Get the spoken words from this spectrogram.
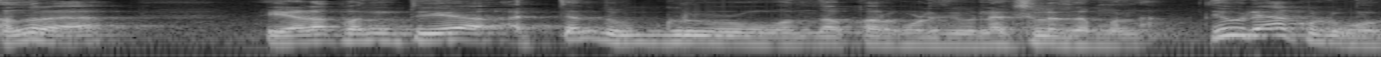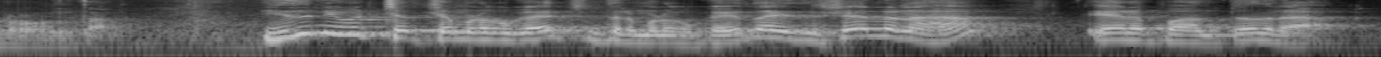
ಅಂದ್ರೆ ಎಡಪಂಥೀಯ ಅತ್ಯಂತ ಉಗ್ರರು ಅಂತ ಕರ್ಕೊಳ್ತೀವಿ ನಕ್ಸಲಿಸಮನ್ನು ಇವ್ರು ಯಾಕೆ ಉಟ್ಕೊಂಡ್ರು ಅಂತ? ಇದನ್ನ ನೀವು ಚರ್ಚೆ ಮಾಡ್ಬೇಕಾಯ್ತು ಚಿಂತನೆ ಮಾಡ್ಬೇಕಾಯ್ತು ಈ ದಿಶೆಯಲ್ಲನ ಏನಪ್ಪ ಅಂತಂದ್ರೆ,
